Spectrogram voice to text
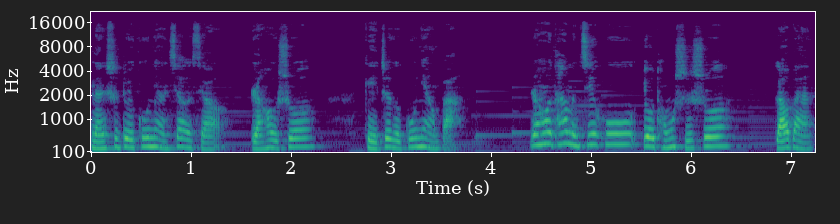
男士对姑娘笑笑，然后说：“给这个姑娘吧。”然后他们几乎又同时说：“老板，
